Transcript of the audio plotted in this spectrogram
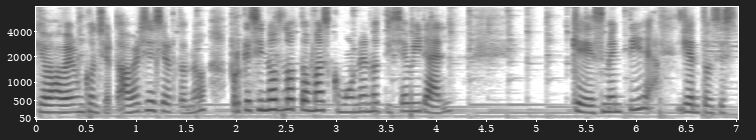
que va a haber un concierto, a ver si es cierto, ¿no? Porque si no lo tomas como una noticia viral, que es mentira. Y entonces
